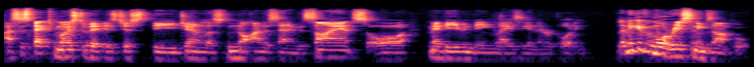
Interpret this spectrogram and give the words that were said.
I suspect most of it is just the journalist not understanding the science or maybe even being lazy in their reporting. Let me give a more recent example.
